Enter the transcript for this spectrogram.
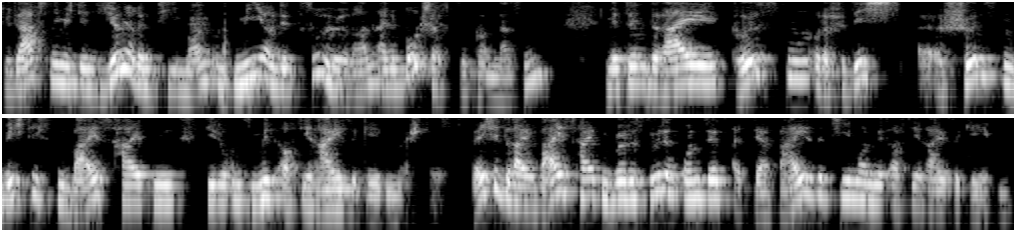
Du darfst nämlich den jüngeren Timon und mir und den Zuhörern eine Botschaft zukommen lassen mit den drei größten oder für dich schönsten, wichtigsten Weisheiten, die du uns mit auf die Reise geben möchtest. Welche drei Weisheiten würdest du denn uns jetzt als der weise Timon mit auf die Reise geben?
